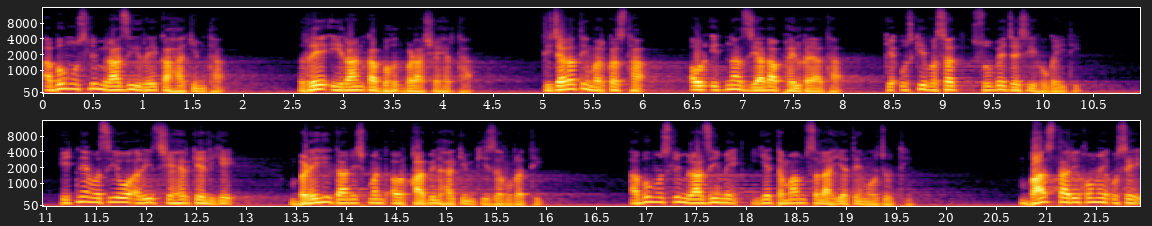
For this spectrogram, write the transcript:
ابو مسلم راضی رے کا حاکم تھا۔ رے ایران کا بہت بڑا شہر تھا۔ تجارتی مرکز تھا اور اتنا زیادہ پھیل گیا تھا کہ اس کی وسعت صوبے جیسی ہو گئی تھی۔ اتنے وسیع و عریض شہر کے لیے بڑے ہی دانشمند اور قابل حاکم کی ضرورت تھی۔ ابو مسلم راضی میں یہ تمام صلاحیتیں موجود تھیں۔ بعض تاریخوں میں اسے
